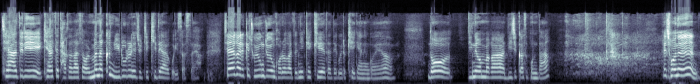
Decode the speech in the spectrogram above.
제 아들이 걔한테 다가가서 얼마나 큰 위로를 해줄지 기대하고 있었어요. 제 아이가 이렇게 조용조용 걸어가더니 걔 귀에다 대고 이렇게 얘기하는 거예요. 너 니네 엄마가 네 집 가서 본다. 저는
